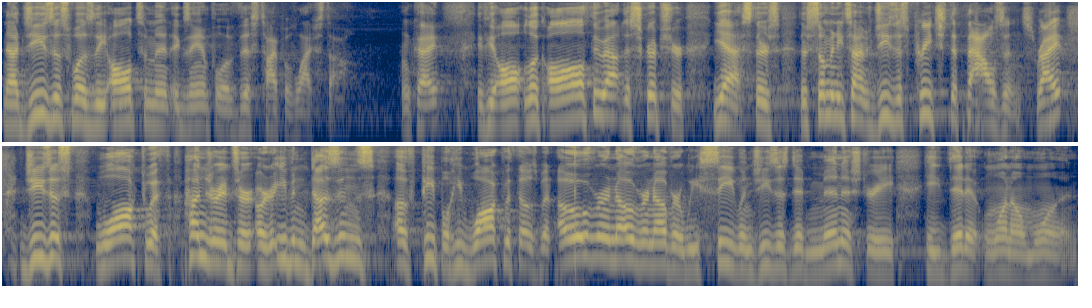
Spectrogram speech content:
Now, Jesus was the ultimate example of this type of lifestyle okay? If you all look all throughout the scripture yes there's there's so many times jesus preached to thousands right? Jesus walked with hundreds or, or even dozens of people. He walked with those but over and over and over we see when jesus did ministry he did it one-on-one.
